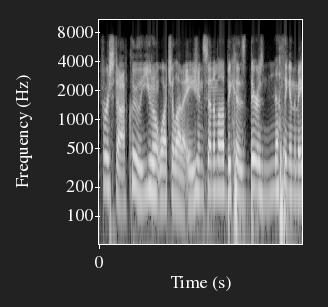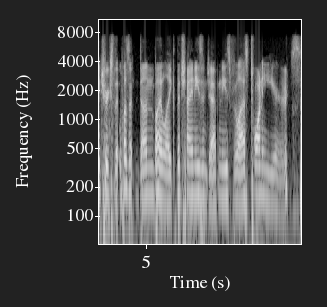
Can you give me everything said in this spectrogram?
first off, clearly you don't watch a lot of Asian cinema because there is nothing in The Matrix that wasn't done by like the Chinese and Japanese for the last 20 years.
